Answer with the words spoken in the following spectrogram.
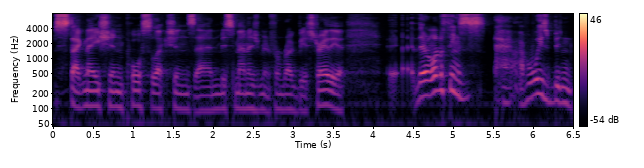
stagnation, poor selections, and mismanagement from Rugby Australia, there are a lot of things I've always been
